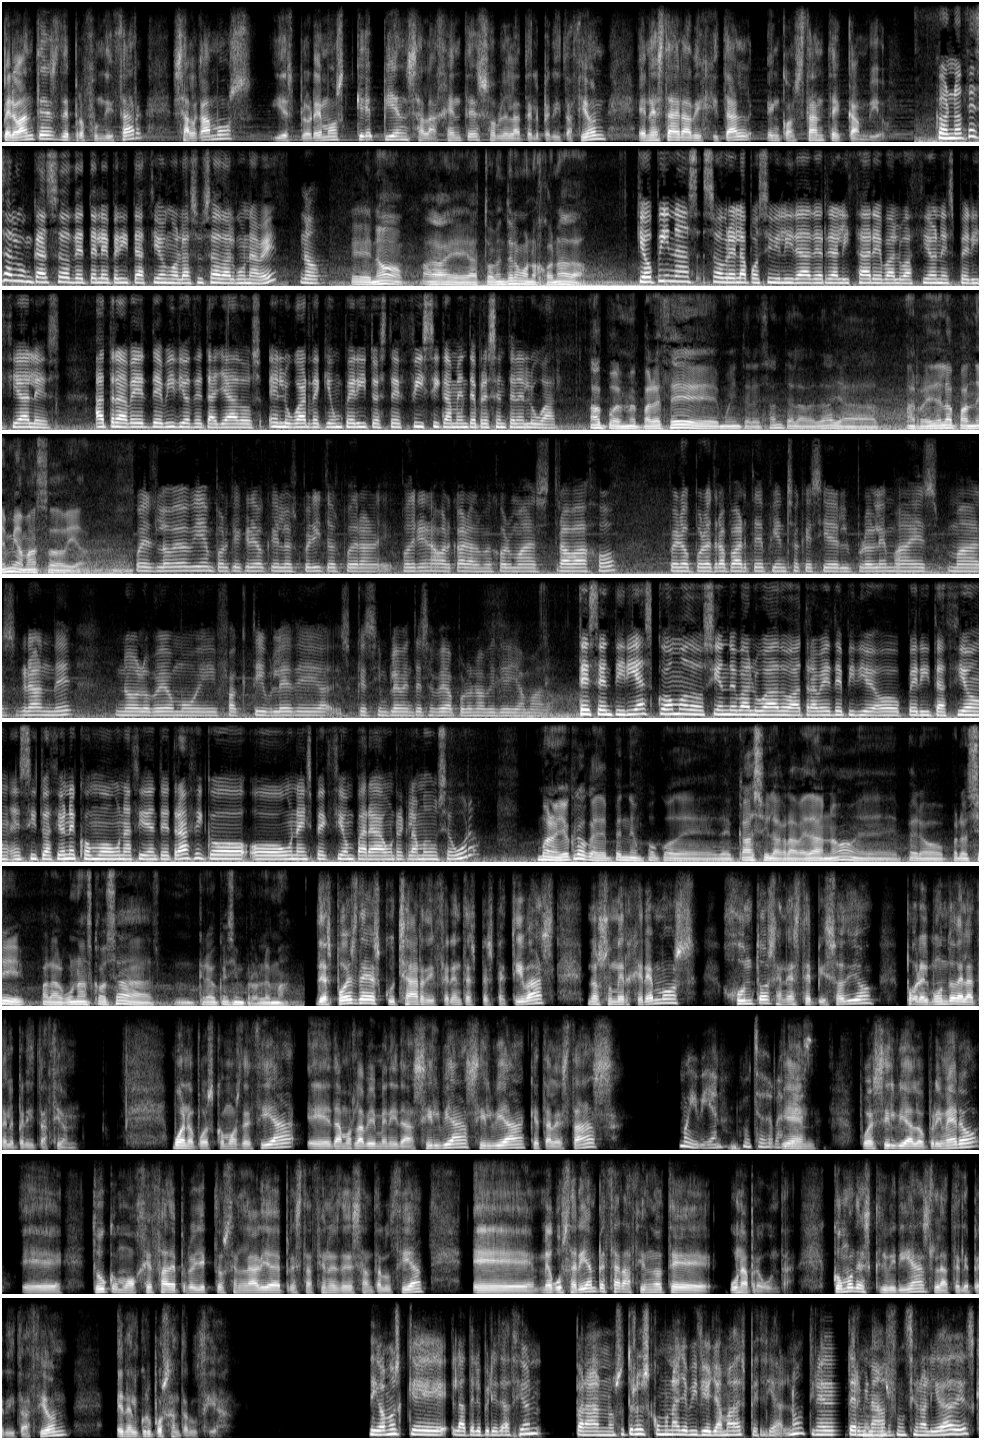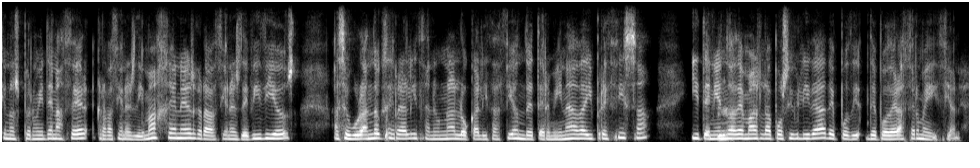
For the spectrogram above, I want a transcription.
Pero antes de profundizar, salgamos y exploremos qué piensa la gente sobre la teleperitación en esta era digital en constante cambio. ¿Conoces algún caso de teleperitación o lo has usado alguna vez? No. Eh, no, eh, actualmente no conozco nada. ¿Qué opinas sobre la posibilidad de realizar evaluaciones periciales a través de vídeos detallados en lugar de que un perito esté físicamente presente en el lugar? Ah, pues me parece muy interesante, la verdad, y a, a raíz de la pandemia más todavía. Pues lo veo bien porque creo que los peritos podrán, podrían abarcar a lo mejor más trabajo pero por otra parte pienso que si el problema es más grande, no lo veo muy factible de que simplemente se vea por una videollamada. ¿Te sentirías cómodo siendo evaluado a través de videoperitación en situaciones como un accidente de tráfico o una inspección para un reclamo de un seguro? Bueno, yo creo que depende un poco del caso y la gravedad, ¿no? Eh, pero, pero sí, para algunas cosas creo que sin problema. Después de escuchar diferentes perspectivas, nos sumergiremos juntos en este episodio por el mundo de la teleperitación. Bueno, pues como os decía, eh, damos la bienvenida a Silvia. Silvia, ¿qué tal estás? Muy bien, muchas gracias. Bien, pues Silvia, lo primero, eh, tú como jefa de proyectos en el área de prestaciones de Santa Lucía, eh, me gustaría empezar haciéndote una pregunta. ¿Cómo describirías la teleperitación en el Grupo Santa Lucía? Digamos que la teleperitación para nosotros es como una videollamada especial, ¿no? Tiene determinadas funcionalidades que nos permiten hacer grabaciones de imágenes, grabaciones de vídeos, asegurando que se realizan en una localización determinada y precisa y teniendo además la posibilidad de, poder hacer mediciones.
